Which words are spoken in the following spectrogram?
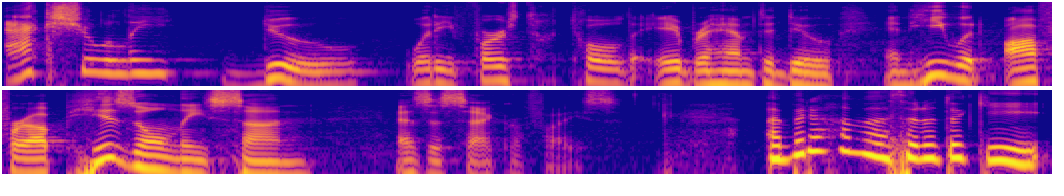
actually do what he first told Abraham to do, and he would offer up his only son as a sacrifice. アブラハムはその時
